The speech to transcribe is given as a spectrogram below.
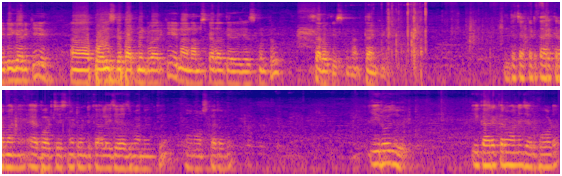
ఏడీ గారికి పోలీస్ డిపార్ట్మెంట్ వారికి నా నమస్కారాలు తెలియజేసుకుంటూ సెలవు తీసుకున్నాను. థ్యాంక్ యూ ఇంత చక్కటి కార్యక్రమాన్ని ఏర్పాటు చేసినటువంటి కాలేజీ యాజమాన్యానికి నా నమస్కారాలు. ఈరోజు ఈ కార్యక్రమాన్ని జరుపుకోవడం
